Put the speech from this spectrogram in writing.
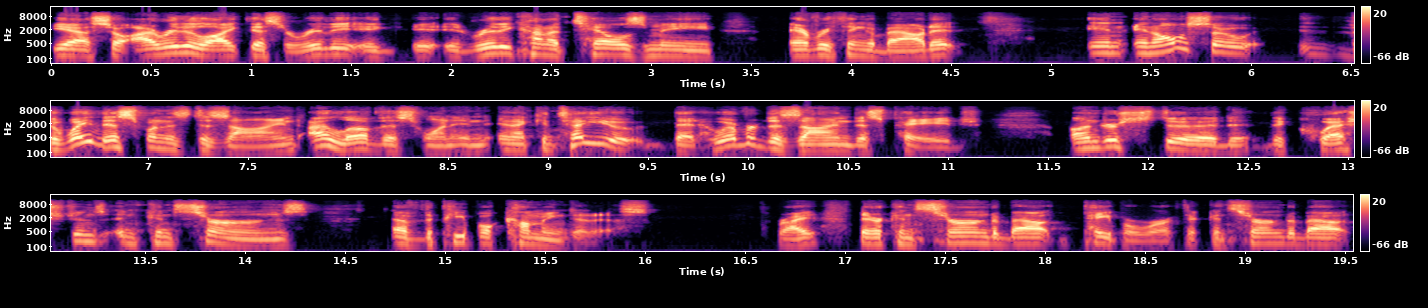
yeah, so I really like this. It really, it, it really kind of tells me everything about it. And, and also the way this one is designed, I love this one. And, and I can tell you that whoever designed this page understood the questions and concerns of the people coming to this. right? They're concerned about paperwork. They're concerned about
